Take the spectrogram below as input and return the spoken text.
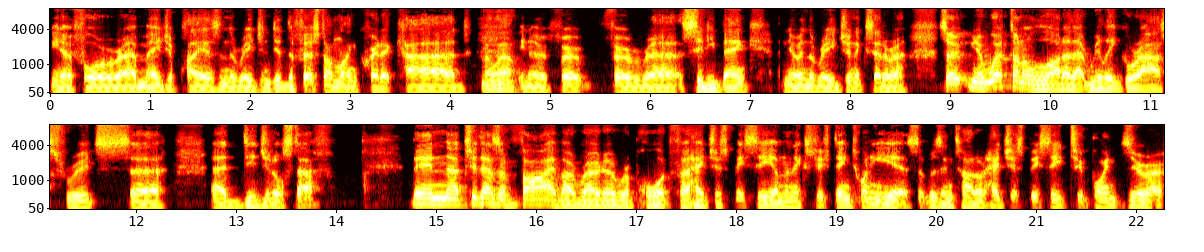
you know, for uh, major players in the region. Did the first online credit card. Oh wow! You know, for for uh, Citibank, you know, in the region, etc. So you know, worked on a lot of that really grassroots uh, uh, digital stuff. Then uh, 2005, I wrote a report for HSBC on the next 15, 20 years. It was entitled HSBC 2.0.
